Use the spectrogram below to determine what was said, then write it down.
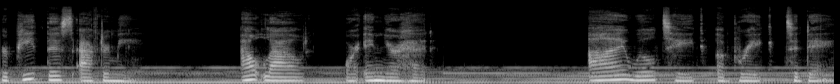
Repeat this after me, out loud or in your head. I will take a break today.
